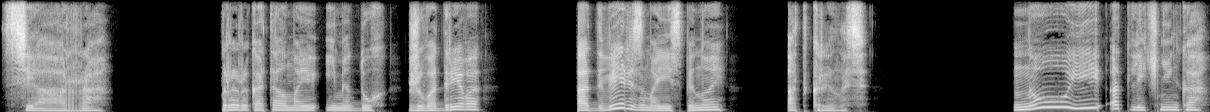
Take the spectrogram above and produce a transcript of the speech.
Сиара», — пророкотал мое имя дух живодрева, а дверь за моей спиной открылась. Ну и отличненько.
